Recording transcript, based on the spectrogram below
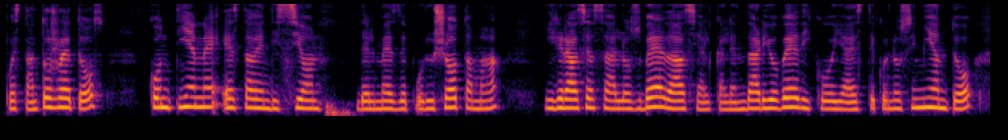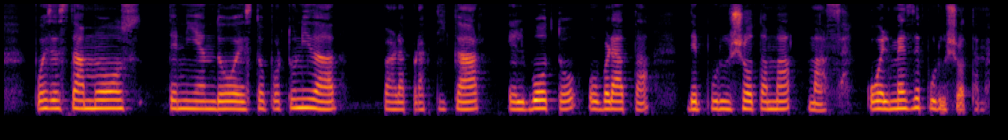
pues tantos retos, contiene esta bendición del mes de Purushottama y gracias a los Vedas y al calendario védico y a este conocimiento, pues estamos teniendo esta oportunidad para practicar el voto o brata de Purushottama Masa o el mes de Purushottama.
